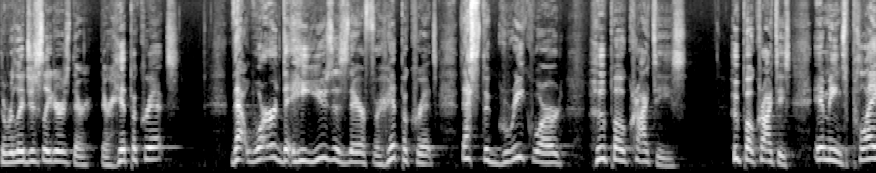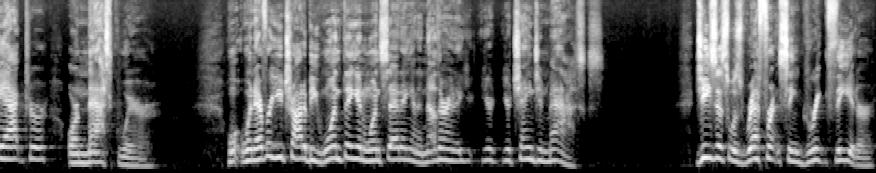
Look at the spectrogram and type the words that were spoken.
the religious leaders, they're, they're hypocrites. That word that he uses there for hypocrites, that's the Greek word hypocrites. Hypocrites. It means play actor or mask wearer. Whenever you try to be one thing in one setting and another, you're, you're changing masks. Jesus was referencing Greek theater.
